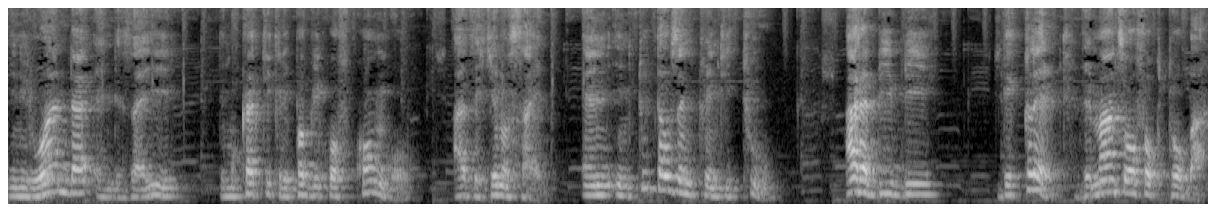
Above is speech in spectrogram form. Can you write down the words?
in Rwanda and the Zaire, Democratic Republic of Congo, as a genocide. And in 2022, RBB declared the month of October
